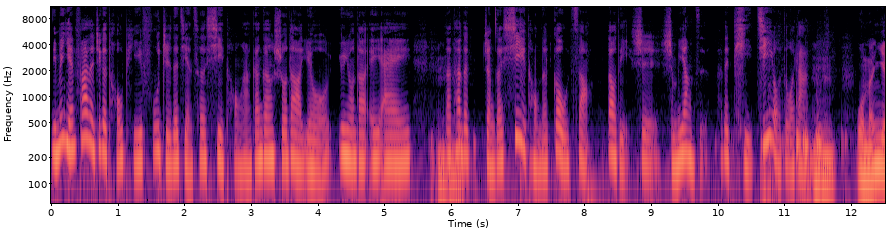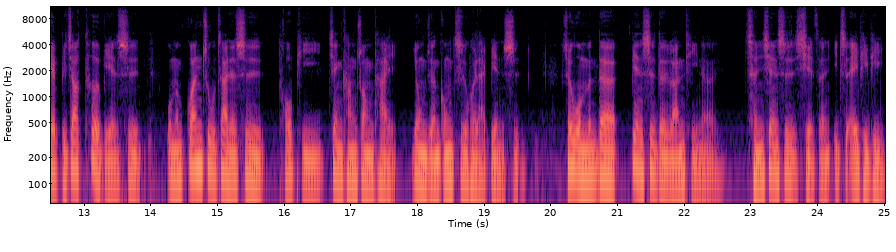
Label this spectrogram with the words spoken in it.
你们研发的这个头皮肤质的检测系统啊，刚刚说到有运用到 AI，那它的整个系统的构造。到底是什么样子？它的体积有多大呢？嗯，我们也比较特别，是我们关注在的是头皮健康状态，用人工智慧来辨识，所以我们的辨识的软体呢，呈现是写成一支 A P P，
